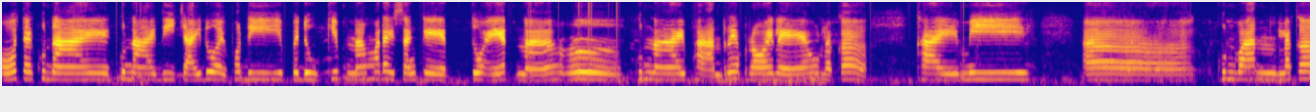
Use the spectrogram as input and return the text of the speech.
โอ้แต่คุณนายคุณนายดีใจด้วย พอดีไปดูคลิปนะไม่ได้สังเกตตัวเอสนะเออคุณนายผ่านเรียบร้อยแล้ว แล้วก็ใครมีคุณวันแล้วก็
